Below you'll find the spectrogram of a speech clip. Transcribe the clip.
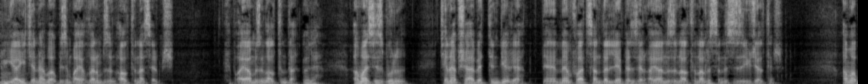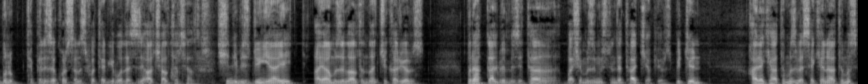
dünyayı Cenab-ı Hak bizim ayaklarımızın altına sermiş. Hep ayağımızın altında. Öyle. Ama siz bunu Cenab-ı Şahabettin diyor ya e, menfaat sandalyeye benzer. Ayağınızın altına alırsanız sizi yüceltir. Ama bunu tepenize korsanız foter gibi o da sizi alçaltır. Alçaltır. Şimdi biz dünyayı ayağımızın altından çıkarıyoruz. Bırak kalbimizi ta başımızın üstünde taç yapıyoruz. Bütün harekatımız ve sekenatımız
